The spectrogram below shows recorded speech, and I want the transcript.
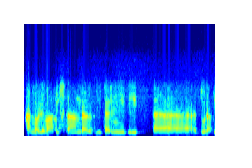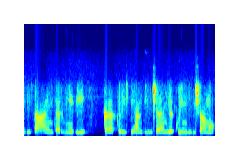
hanno elevati standard in termini di eh, durabilità, in termini di caratteristiche antincendio e quindi diciamo,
